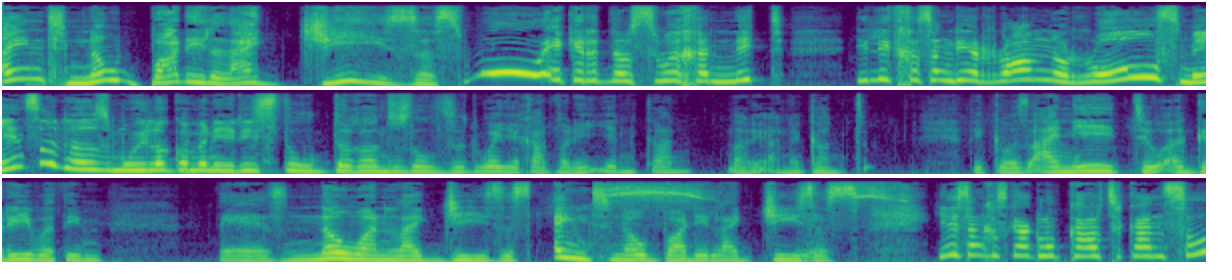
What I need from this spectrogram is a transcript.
Ain't nobody like Jesus. Woe, ek het dit nou so geniet. Die lied gesing deur Ron Rolls. Mense, dit is moeilik om in hierdie stoel te gaan stil sit. Hoe jy gaan van die een kant na die ander kant toe. Because I need to agree with him. There's no one like Jesus. Ain't nobody like Jesus. Jy is ingeskakel op Kaapse Kansel.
